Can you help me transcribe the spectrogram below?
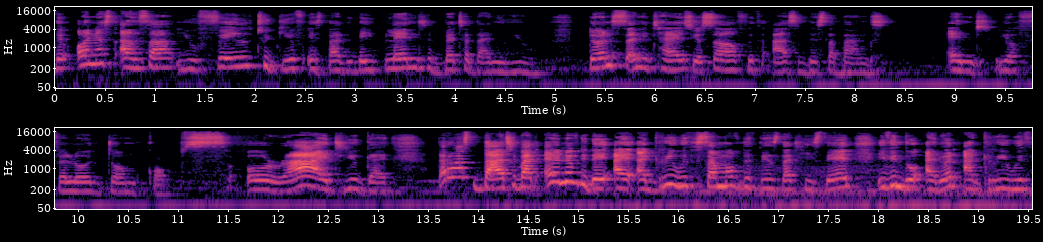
the honest answer you fail to give is that they blend better than you. Don't sanitize yourself with us, Mr. Banks, and your fellow dumb cops. All right, you guys that was that but at the end of the day i agree with some of the things that he said even though i don't agree with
